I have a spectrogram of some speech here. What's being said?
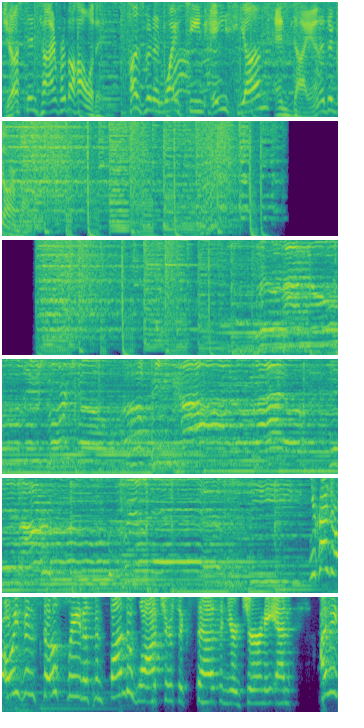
just in time for the holidays. Husband and wife team Ace Young and Diana DeGarmo. You guys have always been so sweet, and it's been fun to watch your success and your journey. And I mean,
